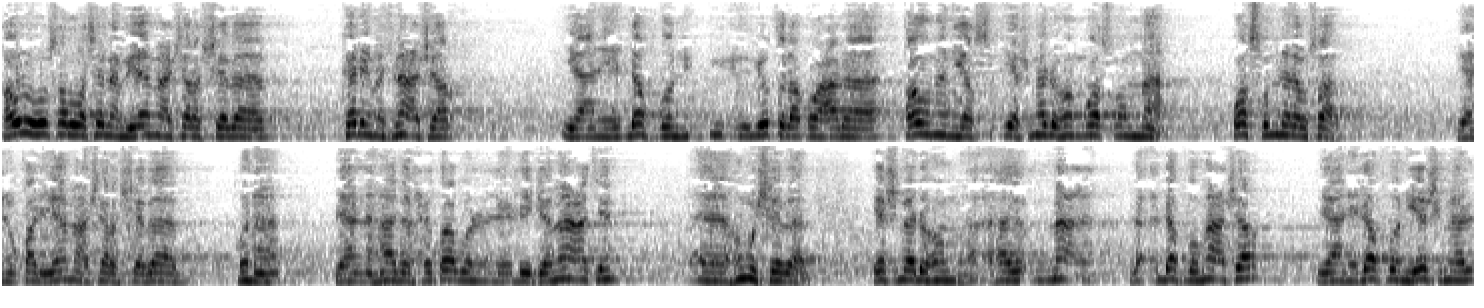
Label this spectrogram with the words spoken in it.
قوله صلى الله عليه وسلم يا معشر الشباب كلمة معشر يعني لفظ يطلق على قوم يشملهم وصف ما وصف من الأوصاف. يعني قال يا معشر الشباب هنا لأن هذا خطاب لجماعة آه، هم الشباب. يشملهم لفظ معشر يعني لفظ يشمل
